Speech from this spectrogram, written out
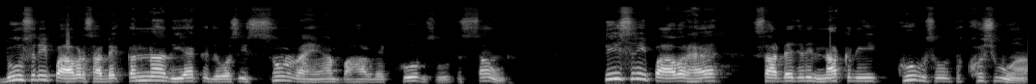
ਦੂਸਰੀ ਪਾਵਰ ਸਾਡੇ ਕੰਨਾਂ ਦੀ ਹੈ ਕਿ ਜੋ ਅਸੀਂ ਸੁਣ ਰਹੇ ਹਾਂ ਬਾਹਰ ਦੇ ਖੂਬਸੂਰਤ ਸਾਊਂਡ ਤੀਸਰੀ ਪਾਵਰ ਹੈ ਸਾਡੇ ਜਿਹੜੀ ਨੱਕ ਦੀ ਖੂਬਸੂਰਤ ਖੁਸ਼ਬੂਆਂ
